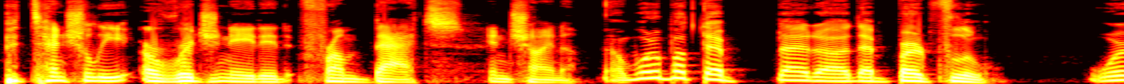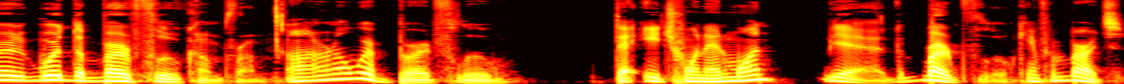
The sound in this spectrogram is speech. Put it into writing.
potentially originated from bats in China. Now, what about that that uh, that bird flu? Where where'd the bird flu come from? I don't know where bird flu. The H1N1 Yeah, the bird flu. came from birds.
